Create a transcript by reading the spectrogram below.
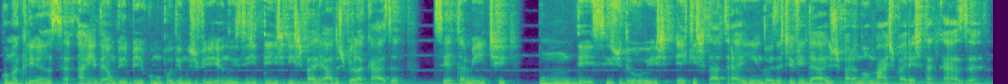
Como a criança ainda é um bebê, como podemos ver nos itens espalhados pela casa, certamente um desses dois é que está atraindo as atividades paranormais para esta casa.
